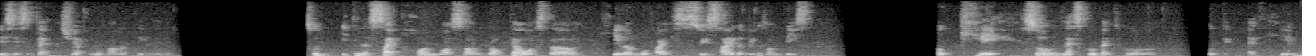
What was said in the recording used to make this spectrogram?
This is bad. Should have moved out the thing. So eating the side horn was a rock. That was the killer move. I suicided because of this. Okay, so let's go back to look at him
